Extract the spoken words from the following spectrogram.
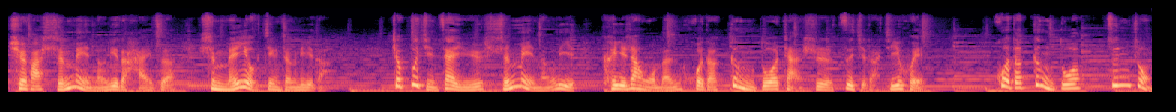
缺乏审美能力的孩子是没有竞争力的。这不仅在于审美能力可以让我们获得更多展示自己的机会，获得更多尊重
